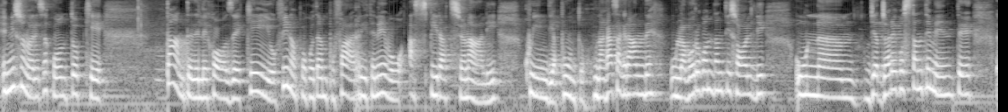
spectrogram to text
e mi sono resa conto che tante delle cose che io fino a poco tempo fa ritenevo aspirazionali, quindi appunto una casa grande, un lavoro con tanti soldi, un uh, viaggiare costantemente, uh,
